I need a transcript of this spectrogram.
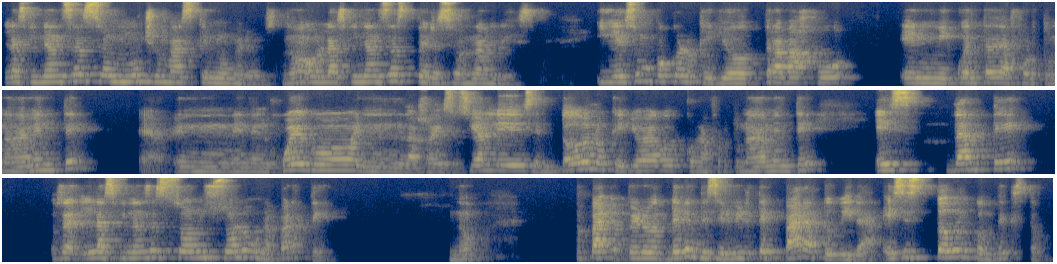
las finanzas son mucho más que números, ¿no? O las finanzas personales. Y es un poco lo que yo trabajo en mi cuenta de afortunadamente, eh, en, el juego, en las redes sociales, en todo lo que yo hago con afortunadamente, es darte, o sea, las finanzas son solo una parte, ¿no? pero deben de servirte para tu vida. Ese es todo el contexto.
